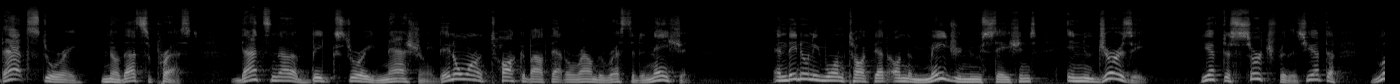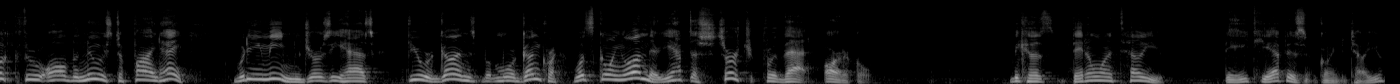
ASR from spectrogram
that story, no, that's suppressed. That's not a big story nationally. They don't want to talk about that around the rest of the nation. And they don't even want to talk that on the major news stations in New Jersey. You have to search for this. You have to look through all the news to find, hey, what do you mean New Jersey has fewer guns but more gun crime? What's going on there? You have to search for that article because they don't want to tell you. The ATF isn't going to tell you.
